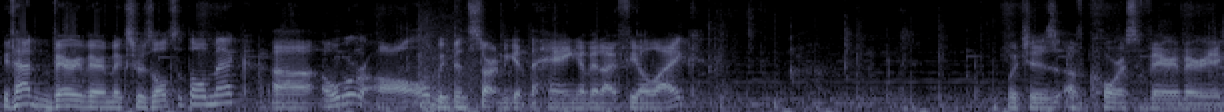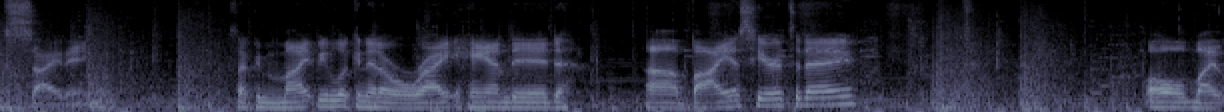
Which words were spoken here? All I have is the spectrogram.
We've had very very mixed results with olmec. Uh, overall we've been starting to get the hang of it i feel like which is of course very very exciting. Looks like we might be looking at a right-handed uh, bias here today. Oh my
